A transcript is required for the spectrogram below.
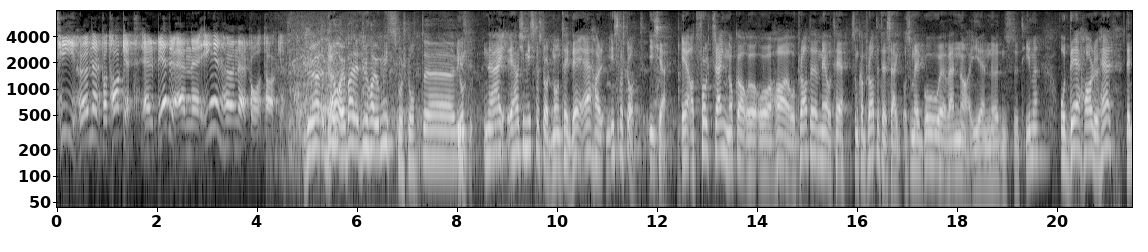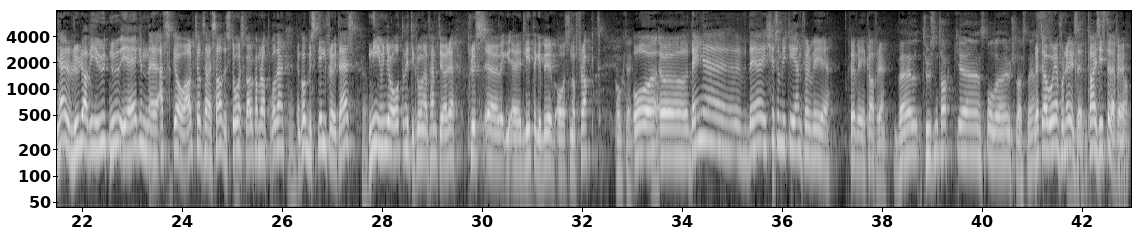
Ti høner på taket er bedre enn eh, ingen høner på taket. Du, du, har jo bare, du har jo misforstått uh, Jo, nei, jeg har ikke misforstått noen ting. Det jeg har misforstått, ikke, er at folk trenger noe å, å ha å prate med og til, som kan prate til seg, og som er gode venner i en nødens time. Og det har du her. Den her ruller vi ut nå i egen eh, eske. og alt som jeg sa, Det står Skarvkamerat på den. Den kan du bestille fra UTS. 998 kroner og 50 øre pluss eh, et lite gebyr og sånn frakt. Okay. Og øh, den Det er ikke så mye igjen før vi, før vi er klar for det. Vel, tusen takk, eh, Ståle Utslagsnes. Dette har vært en fornøyelse. Ta en siste der. Ja.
